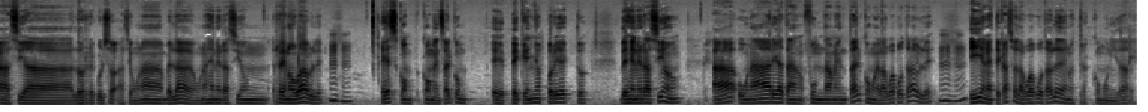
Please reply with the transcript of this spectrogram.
hacia los recursos, hacia una, ¿verdad? una generación renovable, es com- comenzar con eh, pequeños proyectos de generación a una área tan fundamental como el agua potable y en este caso el agua potable de nuestras comunidades.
